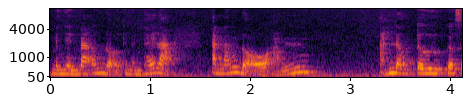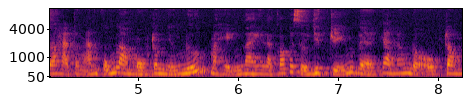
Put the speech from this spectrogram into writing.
mình nhìn ba Ấn Độ thì mình thấy là anh Ấn Độ ảnh ảnh đầu tư cơ sở hạ tầng ảnh cũng là một trong những nước mà hiện nay là có cái sự dịch chuyển về cái anh Ấn Độ trong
